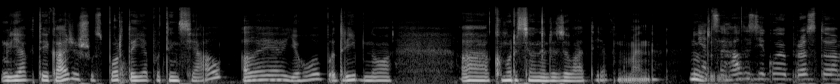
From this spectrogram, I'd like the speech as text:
як ти кажеш, у спорту є потенціал, але його потрібно комерціоналізувати, як на мене. Ну, Ні, це галузь, з якою просто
